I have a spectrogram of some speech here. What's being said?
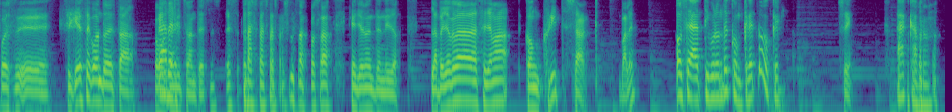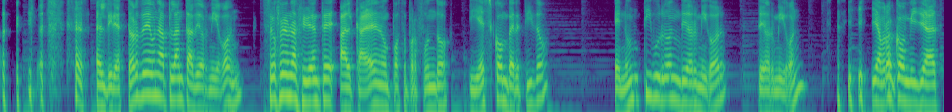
pues eh, si quieres te cuento esta, como A te he ver. dicho antes. Es, es- Vas, vas, vas, vas. es vas. una cosa que yo no he entendido. La película se llama Concrete Shark, ¿vale? O sea, ¿tiburón de concreto o qué? Sí. Ah, cabrón. El director de una planta de hormigón sufre un accidente al caer en un pozo profundo y es convertido en un tiburón de hormigón, de hormigón. y abro comillas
